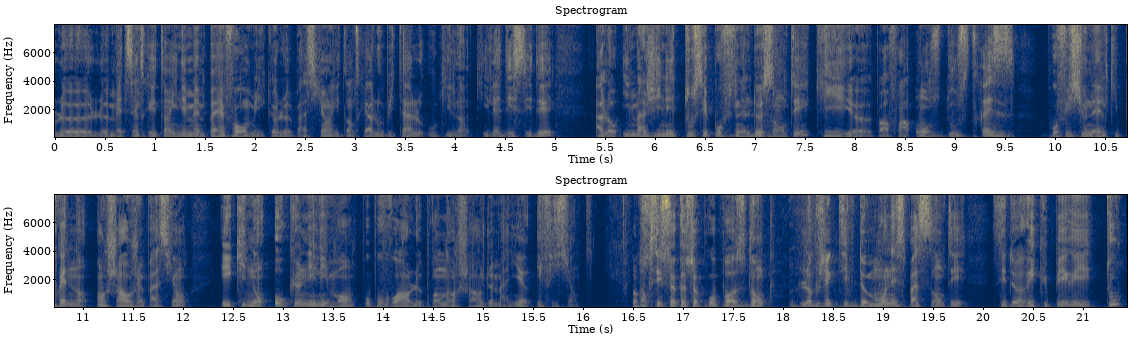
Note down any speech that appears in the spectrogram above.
le, le médecin traitant, il n'est même pas informé que le patient est entré à l'hôpital ou qu'il est décédé. Alors imaginez tous ces professionnels de santé qui, euh, parfois 11, 12, 13 professionnels qui prennent en charge un patient et qui n'ont aucun élément pour pouvoir le prendre en charge de manière efficiente. Donc c'est ce que se propose donc l'objectif de mon espace santé, c'est de récupérer toutes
